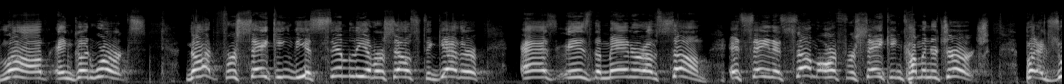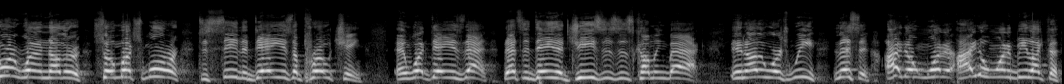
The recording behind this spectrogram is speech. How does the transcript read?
love, and good works, not forsaking the assembly of ourselves together, as is the manner of some. It's saying that some are forsaking coming to church, but exhort one another so much more to see the day is approaching. And what day is that? That's the day that Jesus is coming back. In other words, we listen, I don't want to I don't want to be like the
